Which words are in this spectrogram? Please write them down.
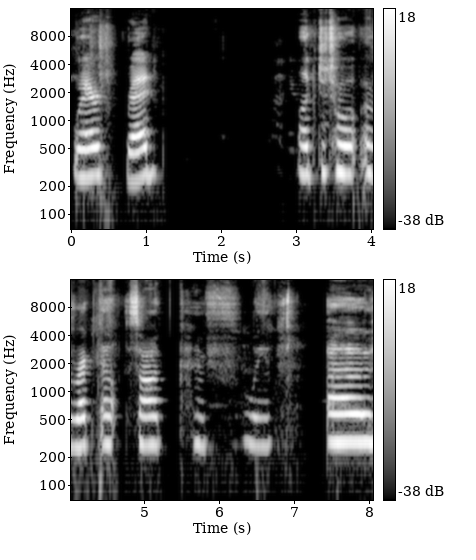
Where red electrical erect uh, saw. Uh.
